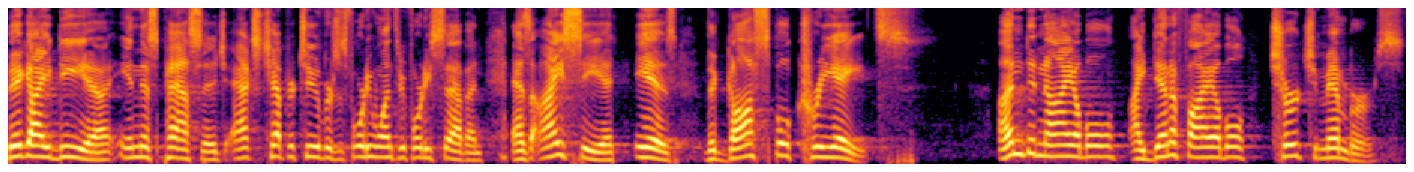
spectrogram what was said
big idea in this passage, Acts chapter 2, verses 41 through 47, as I see it, is the gospel creates undeniable, identifiable church members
